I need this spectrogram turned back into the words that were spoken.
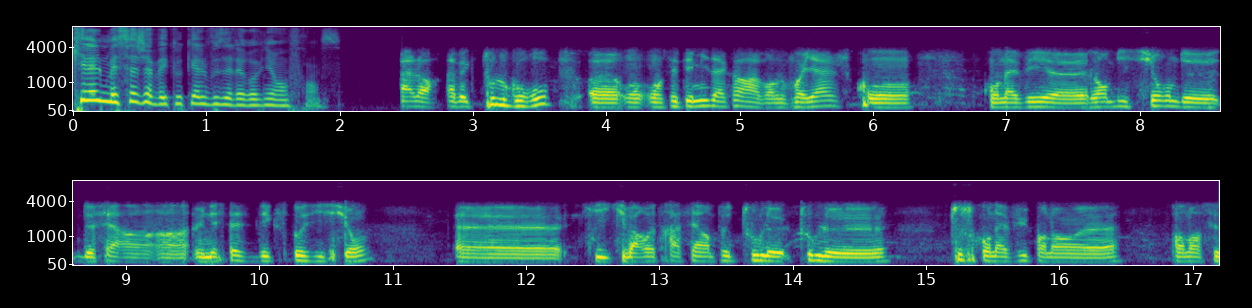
Quel est le message avec lequel vous allez revenir en France? Alors, avec tout le groupe, on, s'était mis d'accord avant le voyage qu'on avait l'ambition de, faire une espèce d'exposition qui, qui, va retracer un peu tout le tout ce qu'on a vu pendant pendant ce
